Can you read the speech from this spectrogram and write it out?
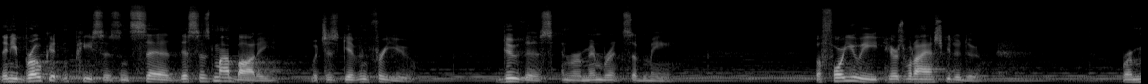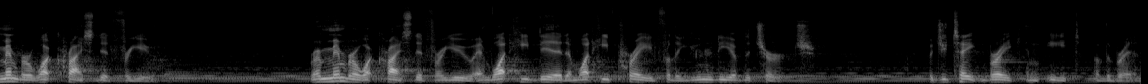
Then he broke it in pieces and said, This is my body, which is given for you. Do this in remembrance of me. Before you eat, here's what I ask you to do remember what Christ did for you. Remember what Christ did for you and what he did and what he prayed for the unity of the church. Would you take, break, and eat of the bread?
